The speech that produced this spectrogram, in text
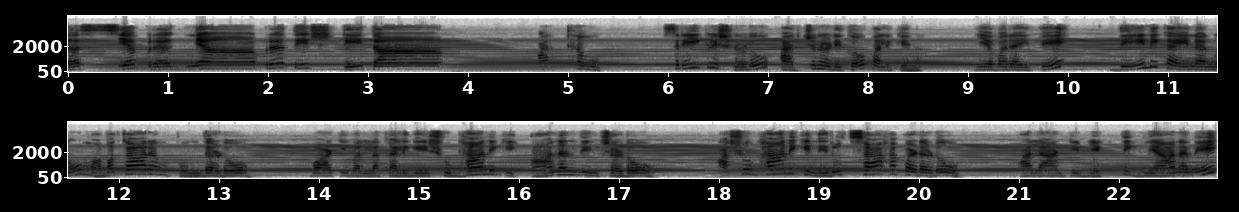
తస్య ప్రజ్ఞా ప్రతిష్ఠిత. అర్థము. శ్రీకృష్ణుడు అర్జునుడితో పలికెను. ఎవరైతే దేనికైనను మమకారం పొందడో వాటి వల్ల కలిగే శుభానికి ఆనందించడో అశుభానికి నిరుత్సాహపడడో అలాంటి వ్యక్తి జ్ఞానమే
